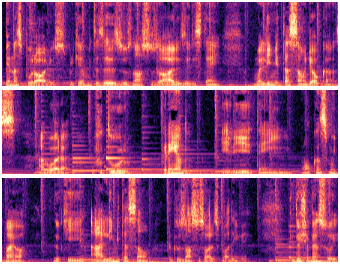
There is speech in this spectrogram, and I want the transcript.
apenas por olhos, porque muitas vezes os nossos olhos eles têm uma limitação de alcance. Agora, o futuro, crendo, ele tem um alcance muito maior do que a limitação do que os nossos olhos podem ver. Que Deus te abençoe,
